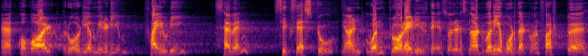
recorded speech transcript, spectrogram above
uh, cobalt, rhodium, iridium 5D 7 6s2 and one chloride is there. So, let us not worry about that one first uh,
